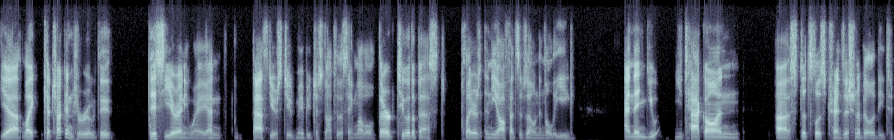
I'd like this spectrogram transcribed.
Yeah, like Tkachuk and Giroux, the, this year anyway, and past years too, maybe just not to the same level. They're two of the best players in the offensive zone in the league. And then you you tack on uh Stützle's transition ability to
